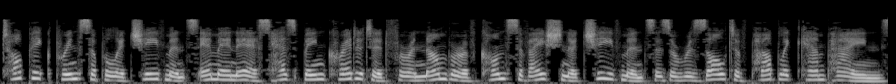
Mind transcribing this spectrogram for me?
Topic principal achievements MNS has been credited for a number of conservation achievements as a result of public campaigns.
